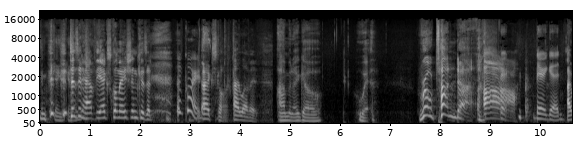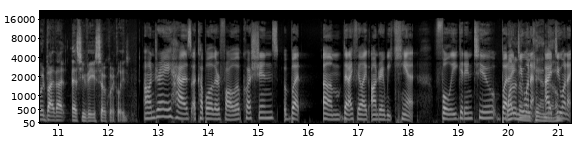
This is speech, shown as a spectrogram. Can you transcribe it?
Okay. Does it have the exclamation? Because it of course. excellent. I love it. I'm gonna go with Rotunda. Ah, Very good. I would buy that SUV so quickly. Andre has a couple other follow up questions, but um, that I feel like Andre we can't fully get into. But One I of do we want can, to. I though. do want to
